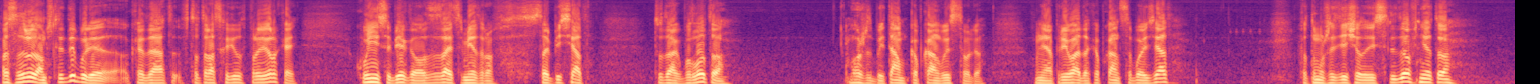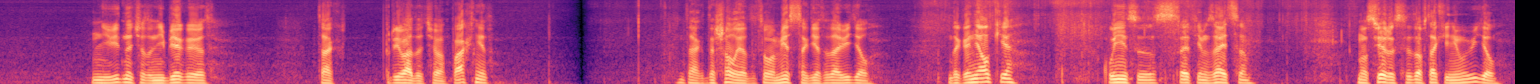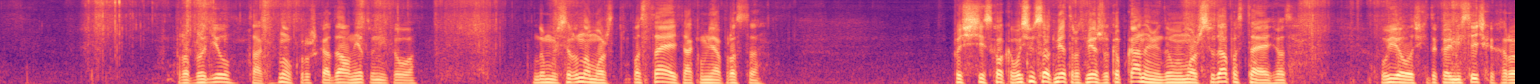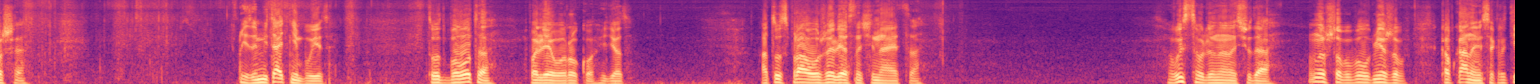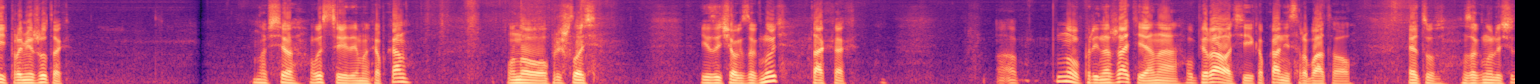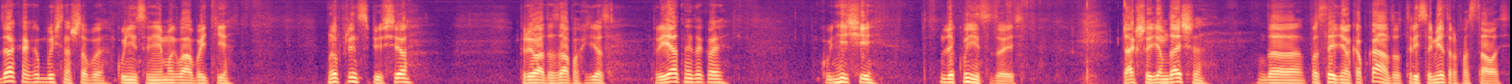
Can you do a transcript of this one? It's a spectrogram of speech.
посмотрю, там следы были, когда в тот раз ходил с проверкой. Куница бегала за зайцем метров 150 туда, к болоту. Может быть, там капкан выставлю. У меня привада капкан с собой взят. Потому что здесь что-то следов нету. Не видно, что-то не бегают. Так, привада что, пахнет? Так, дошел я до того места, где тогда видел догонялки куницы с этим зайцем. Но свежих следов так и не увидел. Пробродил. Так, ну, кружка дал, нету никого. Думаю, все равно может поставить. Так у меня просто почти сколько? 800 метров между капканами. Думаю, может сюда поставить. Вот у елочки такое местечко хорошее. И заметать не будет. Тут болото по левую руку идет. А тут справа уже лес начинается. Выставлю, наверное, сюда. Ну, чтобы был между капканами сократить промежуток. Ну все, выставили мы капкан. У нового пришлось язычок загнуть, так как а, ну, при нажатии она упиралась и капкан не срабатывал. Эту загнули сюда, как обычно, чтобы куница не могла обойти. Ну, в принципе, все. Привата запах идет приятный такой, куничий, для куницы, то есть. Так что идем дальше. До последнего капкана тут 300 метров осталось.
